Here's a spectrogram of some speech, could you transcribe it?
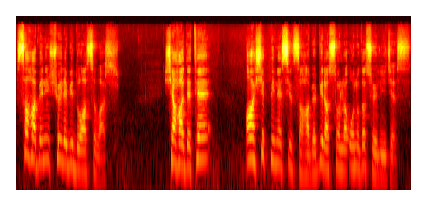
sahabenin şöyle bir duası var. Şehadete aşık bir nesil sahabe biraz sonra onu da söyleyeceğiz.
